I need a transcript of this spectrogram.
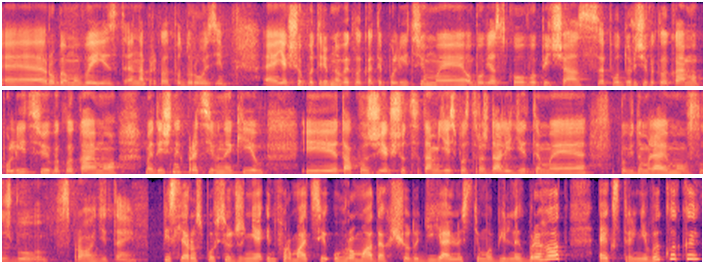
е, робимо виїзд, наприклад, по дорозі. Е, Якщо потрібно викликати поліцію, ми обов'язково під час подорожі викликаємо поліцію, викликаємо медичних працівників. І також, якщо це там є постраждалі діти, ми повідомляємо в службу в справах дітей. Після розповсюдження інформації у громадах щодо діяльності мобільних бригад екстрені виклики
